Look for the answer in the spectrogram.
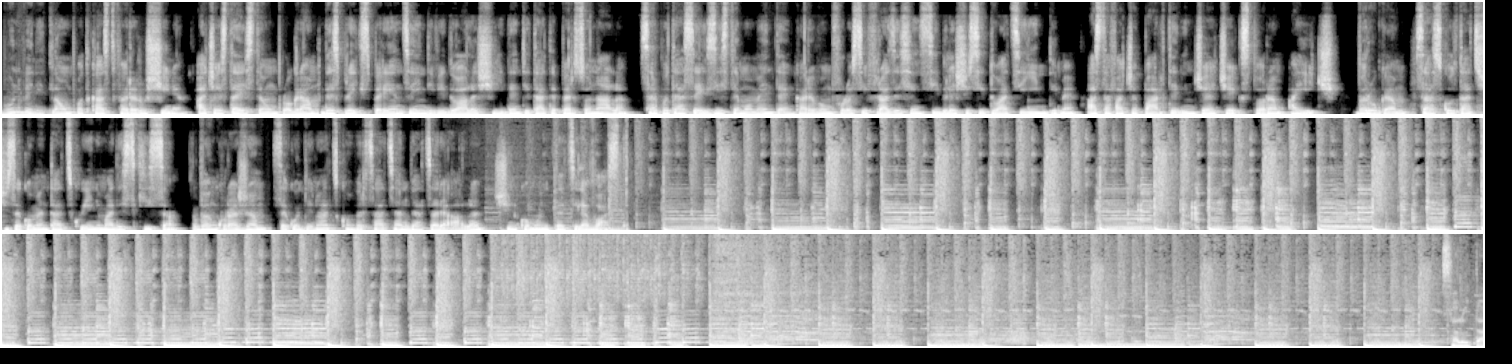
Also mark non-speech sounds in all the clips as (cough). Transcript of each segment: Bun venit la un podcast fără rușine. Acesta este un program despre experiență individuală și identitate personală. S-ar putea să existe momente în care vom folosi fraze sensibile și situații intime. Asta face parte din ceea ce explorăm aici. Vă rugăm să ascultați și să comentați cu inima deschisă. Vă încurajăm să continuați conversația în viața reală și în comunitățile voastre.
